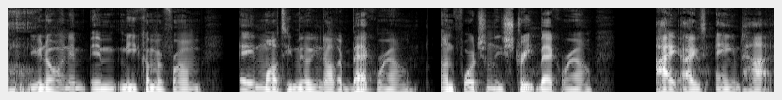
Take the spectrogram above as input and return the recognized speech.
Mhm. You know, and in me coming from a multi million dollar background, unfortunately street background, I I aimed high.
